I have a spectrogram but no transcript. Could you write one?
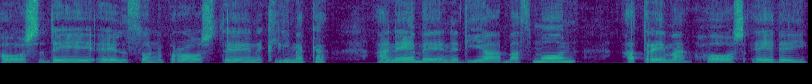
hos de Elson prosten climaca, aneben dia bathmon, atrema hos edei.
